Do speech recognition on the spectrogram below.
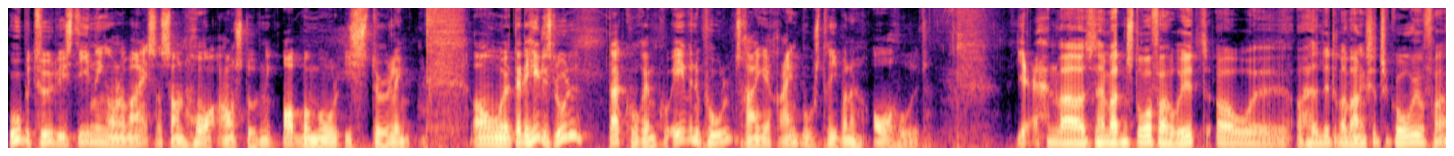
ubetydelige stigninger undervejs, og så en hård afslutning op mod mål i Stirling. Og øh, da det hele sluttede, der kunne Remco Evenepoel trække regnbuestriberne over hovedet. Ja, han var, også, han var den store favorit, og, øh, og havde lidt revanche til gode jo fra,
